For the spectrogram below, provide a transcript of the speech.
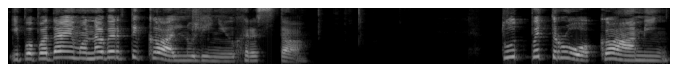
і попадаємо на вертикальну лінію хреста. Тут Петро камінь.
